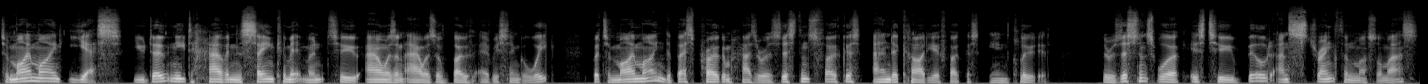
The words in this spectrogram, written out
To my mind, yes. You don't need to have an insane commitment to hours and hours of both every single week. But to my mind, the best program has a resistance focus and a cardio focus included. The resistance work is to build and strengthen muscle mass.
